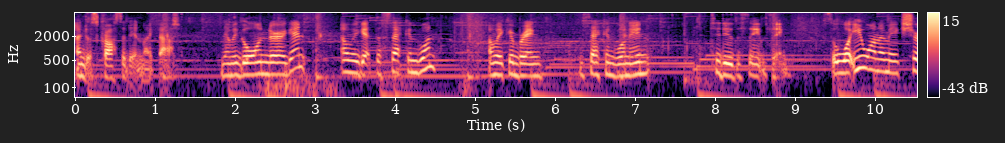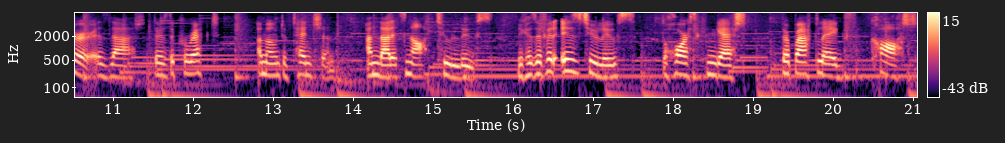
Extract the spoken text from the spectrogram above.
and just cross it in like that. Then we go under again and we get the second one and we can bring the second one in to do the same thing. So what you want to make sure is that there's the correct amount of tension and that it's not too loose because if it is too loose the horse can get their back legs caught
